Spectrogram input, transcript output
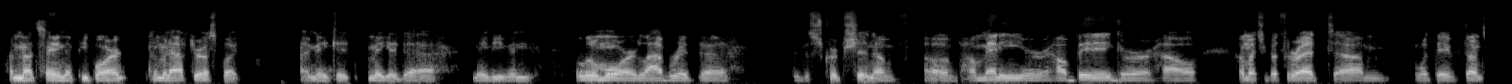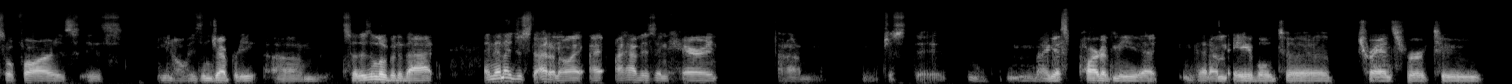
I'm not saying that people aren't coming after us, but I make it make it uh, maybe even a little more elaborate the the description of of how many or how big or how how much of a threat um, what they've done so far is is you know is in jeopardy. Um, so there's a little bit of that, and then I just I don't know I I, I have this inherent um, just uh, I guess part of me that that I'm able to transfer to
